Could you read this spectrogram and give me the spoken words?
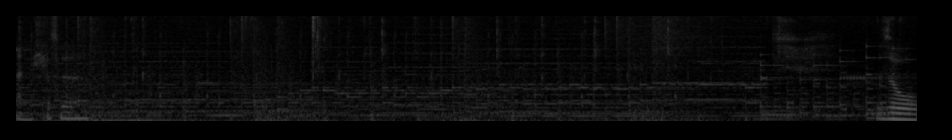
Ein Schlüssel. So.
